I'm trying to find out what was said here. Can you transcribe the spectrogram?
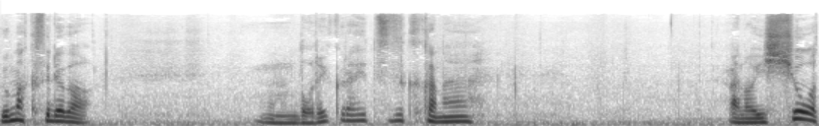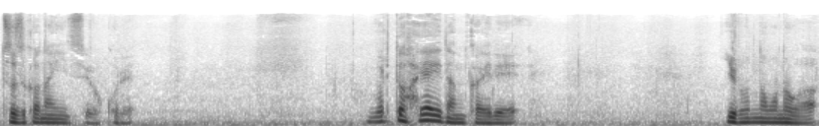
うまくすれば、うん、どれくらい続くかな。あの一生は続かないんですよこれ。割と早い段階でいろんなものが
